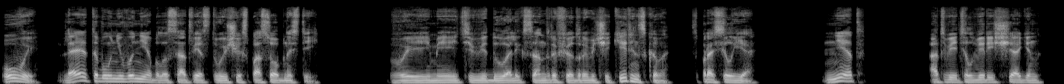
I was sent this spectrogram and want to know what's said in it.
Увы, для этого у него не было соответствующих способностей. «Вы имеете в виду Александра Федоровича Керенского?» — спросил я. «Нет», — ответил Верещагин.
